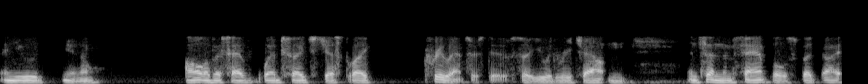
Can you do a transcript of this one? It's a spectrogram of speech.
and you would, you know, all of us have websites just like freelancers do. So you would reach out and, and send them samples. But I,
